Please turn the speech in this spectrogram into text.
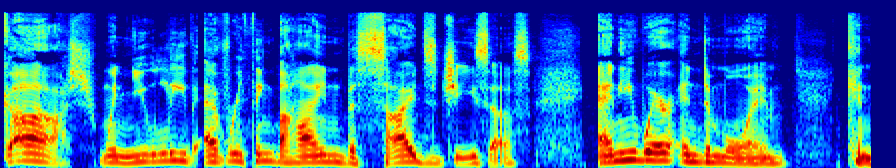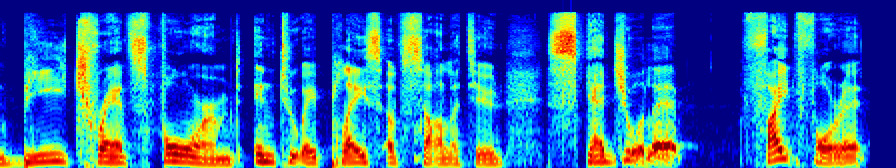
gosh, when you leave everything behind besides Jesus, anywhere in Des Moines can be transformed into a place of solitude. Schedule it, fight for it,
